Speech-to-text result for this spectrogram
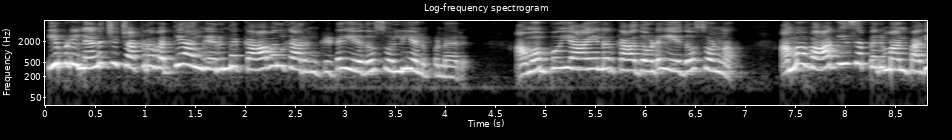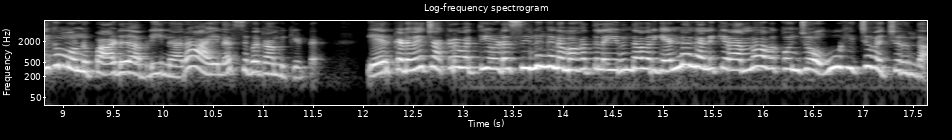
இப்படி நினைச்சு சக்கரவர்த்தி அங்க இருந்த காவல்காரன் கிட்ட ஏதோ சொல்லி அனுப்புனாரு. அவன் போய் ஆயனர் காதோட ஏதோ சொன்னான். அம்மா வாகீச பெருமான் பதிகம் ஒன்று பாடு அப்படின்னாரு ஆயனர் சிவகாமி கிட்ட. ஏற்கனவே சக்கரவர்த்தியோட சினுங்கின முகத்துல இருந்து அவர் என்ன நினைக்கிறாருன்னு அவ கொஞ்சம் ஊகிச்சு வச்சிருந்தா.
